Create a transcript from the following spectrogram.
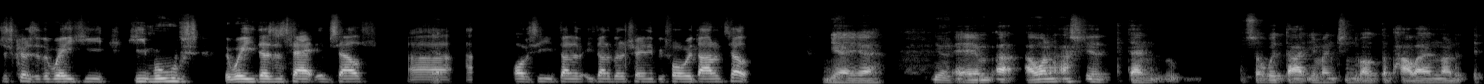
just because of the way he he moves, the way he doesn't set himself. Uh, yeah. Obviously, he's done a, he's done a bit of training before with Darren Till. Yeah, yeah. Yeah. Um, I, I want to ask you then. So with that, you mentioned about the power and not it,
